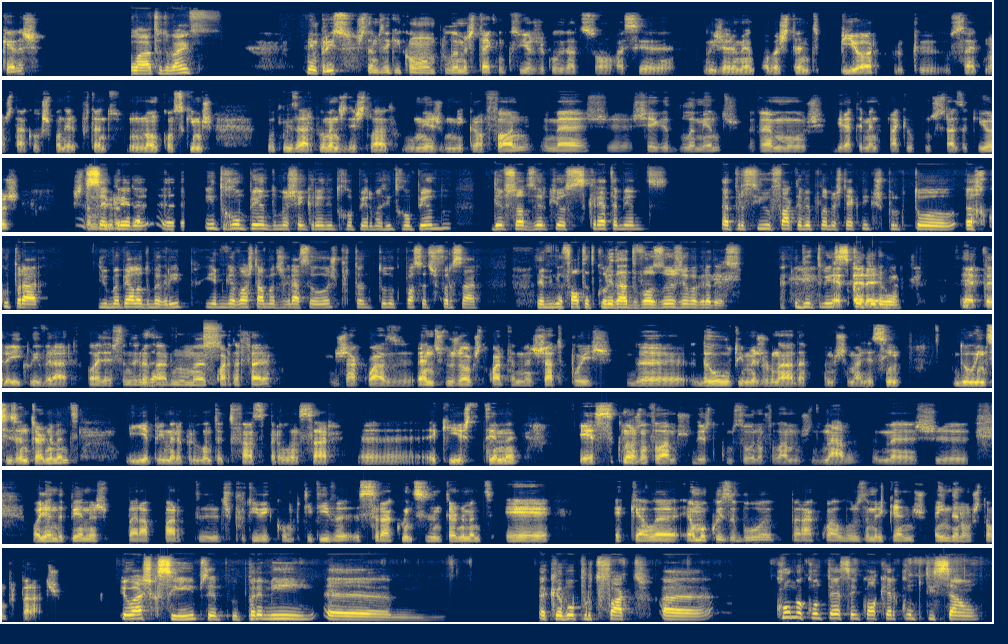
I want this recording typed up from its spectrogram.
Quedas. Olá, tudo bem? Nem por isso, estamos aqui com problemas técnicos e hoje a qualidade de som vai ser ligeiramente ou bastante pior, porque o site não está a corresponder, portanto, não conseguimos utilizar, pelo menos deste lado, o mesmo microfone, mas eh, chega de lamentos, vamos diretamente para aquilo que nos traz aqui hoje. Estamos sem querer, eh, interrompendo, mas sem querer interromper, mas interrompendo, devo só dizer que eu secretamente aprecio o facto de haver problemas técnicos porque estou a recuperar de uma bela de uma gripe e a minha voz está uma desgraça hoje, portanto, tudo o que possa disfarçar a minha falta de qualidade de voz hoje, eu agradeço. Dito É isso, para- continua. É para equilibrar. Olha, estamos a gravar numa quarta-feira, já quase antes dos jogos de quarta, mas já depois da, da última jornada, vamos chamar-lhe assim, do In-Season Tournament. E a primeira pergunta que te faço para lançar eh, aqui este tema é se que nós não falámos, desde que começou, não falámos de nada, mas eh, olhando apenas para a parte desportiva e competitiva, será que o In-Season Tournament é aquela é uma coisa boa para a qual os americanos ainda não estão preparados. Eu acho que sim, por exemplo, para mim hum, acabou por de facto, ah, como acontece em qualquer competição,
